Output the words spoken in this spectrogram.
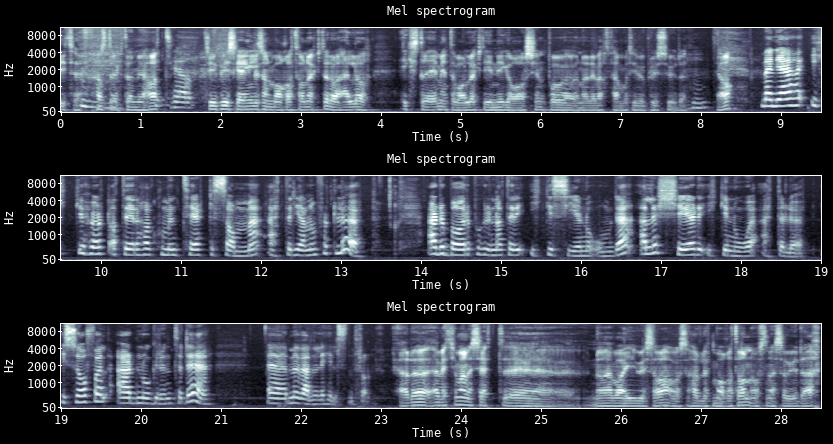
de tøffeste øktene vi har hatt. Ja. Typisk egentlig sånn maratonøkte, da, eller ekstrem intervalløkt inne i garasjen på når det har vært 25 pluss ute. Ja. Men jeg har ikke hørt at dere har kommentert det samme etter gjennomført løp. Er det bare pga. at dere ikke sier noe om det, eller skjer det ikke noe etter løp? I så fall er det noe grunn til det. Eh, med vennlig hilsen Trond. ja det, jeg vet ikke om han har sett eh, når jeg var i USA og så hadde løpt maraton, åssen jeg så ut der.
